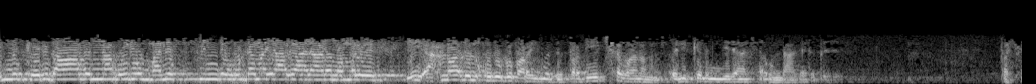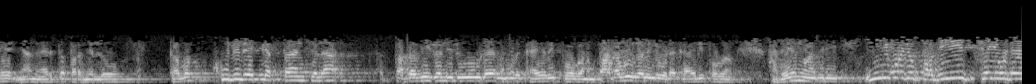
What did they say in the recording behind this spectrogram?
എന്ന് കരുതാവുന്ന ഒരു മനസ്സിന്റെ ഉടമയാകാനാണ് നമ്മൾ ഈ അഹ്മാദുൽ കുരുബ് പറയുന്നത്. പ്രതീക്ഷ വേണം. ഒരിക്കലും നിരാശ ഉണ്ടാകരുത്. പക്ഷേ ഞാൻ നേരത്തെ പറഞ്ഞല്ലോ തവക്കുലിലേക്ക് എത്താൻ ചില പദവികളിലൂടെ നമ്മൾ കയറി പോകണം പടവുകളിലൂടെ കയറി പോകണം അതേമാതിരി ഈ ഒരു പ്രതീക്ഷയുടെ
